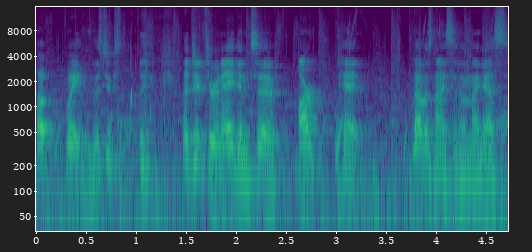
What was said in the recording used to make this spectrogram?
Oh, wait. This dude, that dude threw an egg into our pit. That was nice of him, I guess.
